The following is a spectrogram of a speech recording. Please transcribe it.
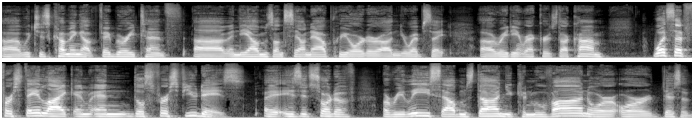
uh, which is coming up February 10th, uh, and the album's on sale now, pre-order on your website, uh, radiantrecords.com. What's that first day like, and and those first few days? Uh, is it sort of a release, album's done, you can move on, or or there's a,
